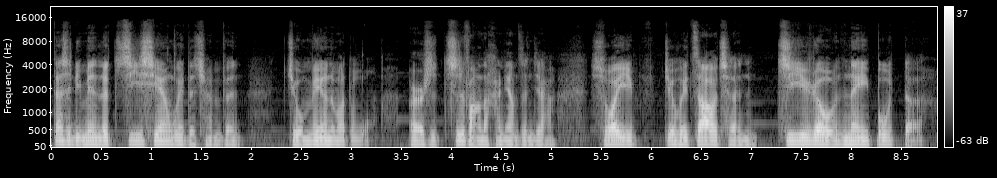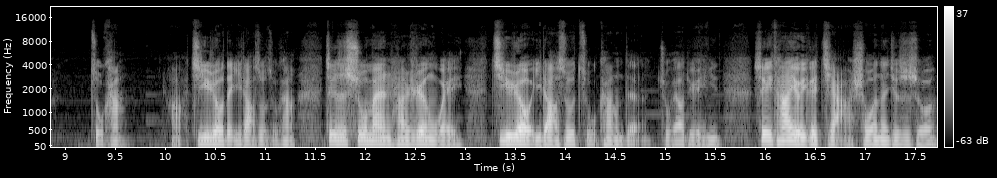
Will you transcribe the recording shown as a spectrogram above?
但是里面的肌纤维的成分就没有那么多，而是脂肪的含量增加，所以就会造成肌肉内部的阻抗。啊，肌肉的胰岛素阻抗，这个是舒曼他认为肌肉胰岛素阻抗的主要的原因。所以他有一个假说呢，就是说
